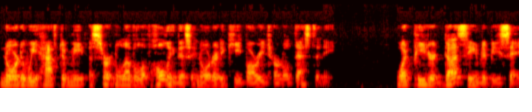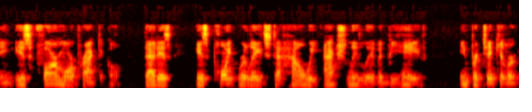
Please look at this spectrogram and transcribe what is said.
nor do we have to meet a certain level of holiness in order to keep our eternal destiny. What Peter does seem to be saying is far more practical. That is, his point relates to how we actually live and behave. In particular,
